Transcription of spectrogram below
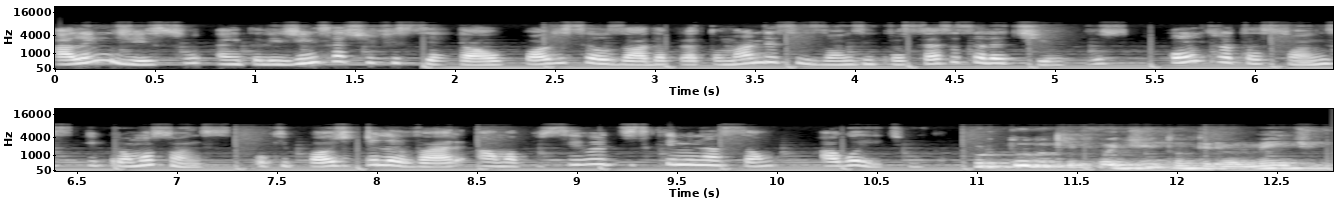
Além disso, a inteligência artificial pode ser usada para tomar decisões em processos seletivos, contratações e promoções, o que pode levar a uma possível discriminação algorítmica. Por tudo o que foi dito anteriormente,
